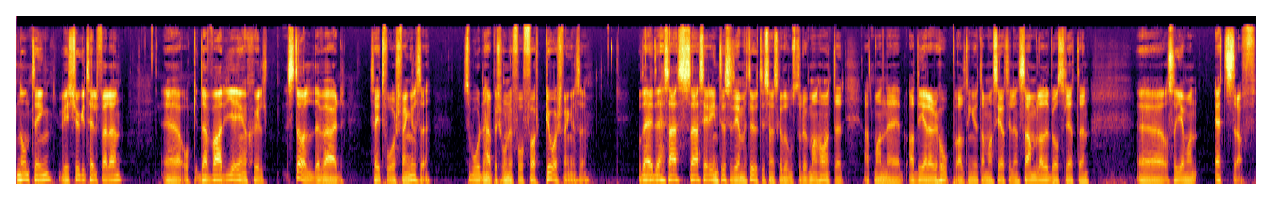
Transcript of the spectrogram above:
någonting vid 20 tillfällen eh, och där varje enskild stöld är värd, säg två års fängelse, så borde den här personen få 40 års fängelse. Och det, här- det här, så, här, ser inte systemet ut i svenska domstolar. Man har inte att man eh, adderar ihop allting utan man ser till den samlade brottsligheten och så ger man ett straff.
